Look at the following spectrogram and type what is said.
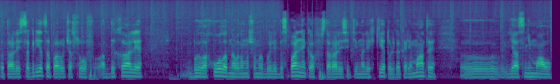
пытались согреться пару часов, отдыхали. Было холодно, потому что мы были без спальников, старались идти налегке, только карематы. Э, я снимал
